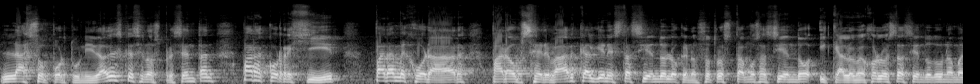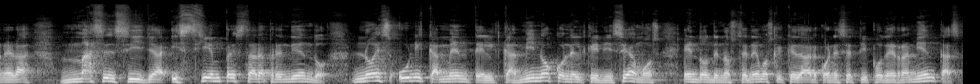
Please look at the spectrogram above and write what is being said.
las oportunidades que se nos presentan para corregir, para mejorar, para observar que alguien está haciendo lo que nosotros estamos haciendo y que a lo mejor lo está haciendo de una manera más sencilla y siempre estar aprendiendo. No es únicamente el camino con el que iniciamos en donde nos tenemos que quedar con ese tipo de herramientas,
